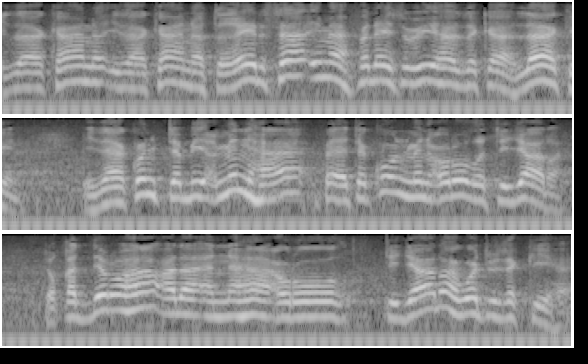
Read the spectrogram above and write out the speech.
إذا كان إذا كانت غير سائمة فليس فيها زكاة. لكن إذا كنت تبيع منها فتكون من عروض التجارة. تقدرها على أنها عروض تجارة وتزكيها.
